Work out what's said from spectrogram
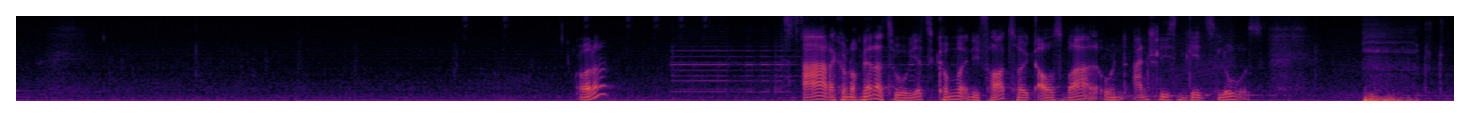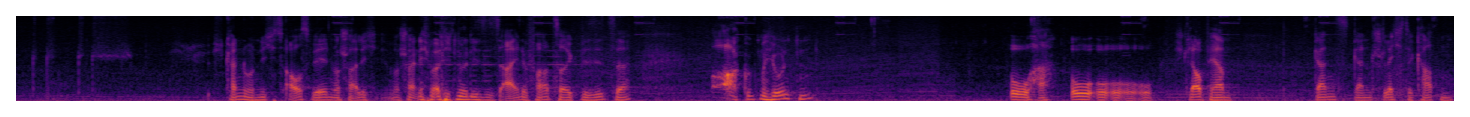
Oder? Ah, da kommt noch mehr dazu. Jetzt kommen wir in die Fahrzeugauswahl und anschließend geht's los. Ich kann nur nichts auswählen. Wahrscheinlich, wahrscheinlich weil ich nur dieses eine Fahrzeug besitze. Oh, guck mal hier unten. Oha. Oh, oh, oh, oh, oh. Ich glaube, wir haben ganz, ganz schlechte Karten.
